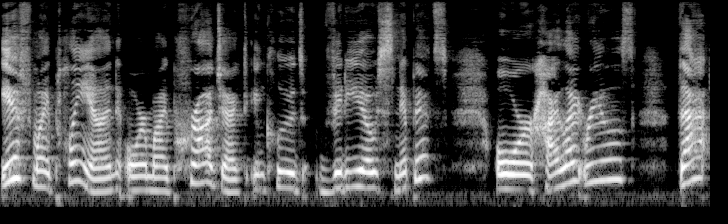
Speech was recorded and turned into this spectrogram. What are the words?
If my plan or my project includes video snippets or highlight reels, that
